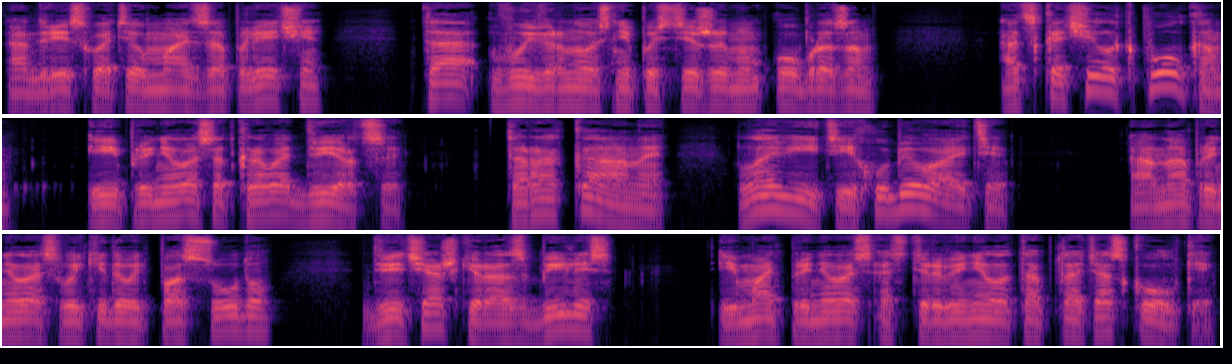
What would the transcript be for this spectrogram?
Андрей схватил мать за плечи, та вывернулась непостижимым образом, отскочила к полкам и принялась открывать дверцы. «Тараканы! Ловите их, убивайте!» Она принялась выкидывать посуду, две чашки разбились, и мать принялась остервенело топтать осколки.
